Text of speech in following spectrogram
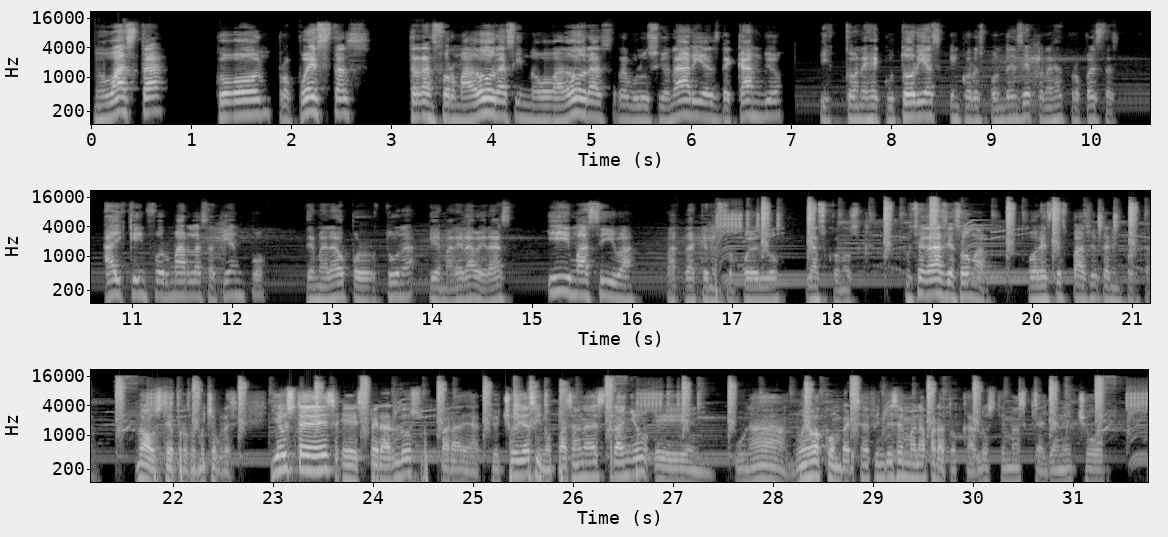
no basta con propuestas transformadoras, innovadoras, revolucionarias, de cambio y con ejecutorias en correspondencia con esas propuestas. Hay que informarlas a tiempo de manera oportuna y de manera veraz y masiva para que nuestro pueblo las conozca. Muchas gracias, Omar, por este espacio tan importante. No, a usted, profe, muchas gracias. Y a ustedes, eh, esperarlos para de aquí ocho días, si no pasa nada extraño, en una nueva conversa de fin de semana para tocar los temas que hayan hecho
